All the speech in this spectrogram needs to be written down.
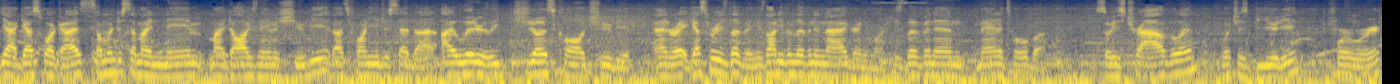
Yeah, guess what, guys? Someone just said my name, my dog's name is Shuby. That's funny you just said that. I literally just called Shuby. And right, guess where he's living? He's not even living in Niagara anymore. He's living in Manitoba. So he's traveling, which is beauty for work.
